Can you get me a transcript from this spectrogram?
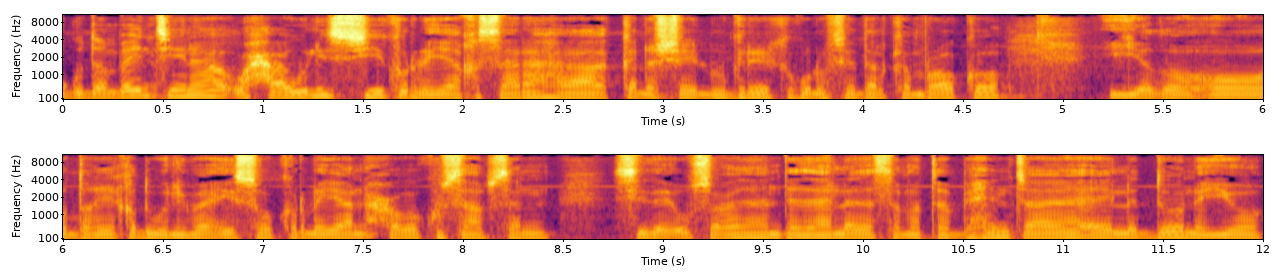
ugu dambeyntiina waxaa weli sii kordhaya khasaaraha ka dhashay dhulgariirka ku dhuftay dalka morocco iyadoo oo daqiiqad weliba ay soo kordhayaan xogo ku saabsan siday u socdaan dadaalada samata bixinta ee la doonayo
